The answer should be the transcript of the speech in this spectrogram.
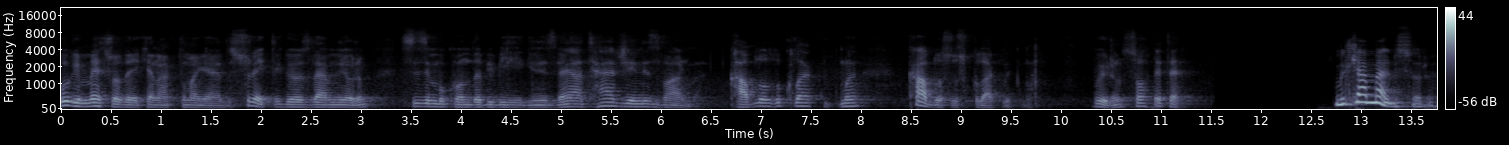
Bugün metrodayken aklıma geldi. Sürekli gözlemliyorum. Sizin bu konuda bir bilginiz veya tercihiniz var mı? Kablolu kulaklık mı? Kablosuz kulaklık mı? Buyurun sohbete. Mükemmel bir soru.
